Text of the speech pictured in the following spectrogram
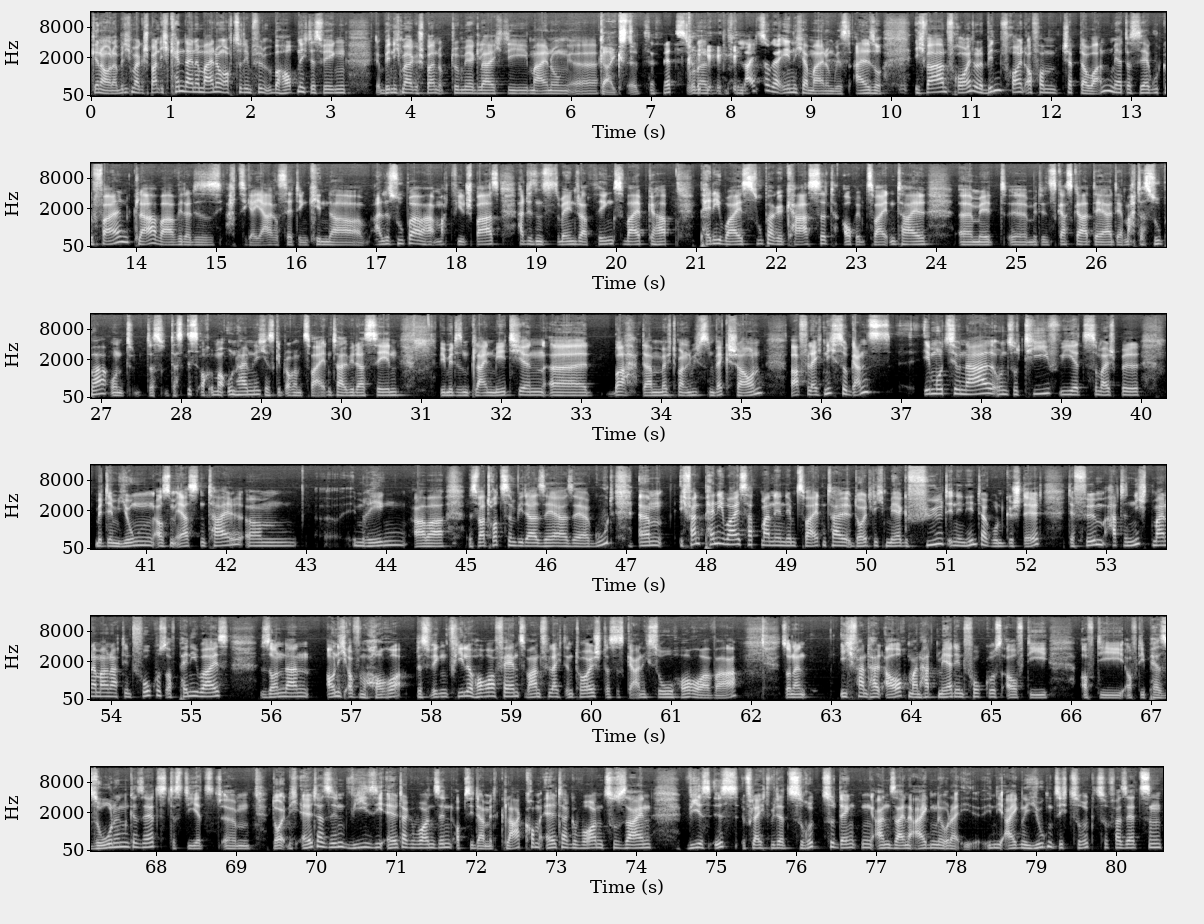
Genau, dann bin ich mal gespannt. Ich kenne deine Meinung auch zu dem Film überhaupt nicht, deswegen bin ich mal gespannt, ob du mir gleich die Meinung äh, äh, zerfetzt oder vielleicht sogar ähnlicher Meinung bist. Also, ich war ein Freund oder bin ein Freund auch vom Chapter One. Mir hat das sehr gut gefallen. Klar, war wieder dieses 80er-Jahres-Setting, Kinder, alles super, macht viel Spaß, hat diesen Stranger Things-Vibe gehabt. Pennywise super gecastet, auch im zweiten Teil äh, mit, äh, mit den Skarsgård, der, der macht das super und das, das ist auch immer unheimlich. Es gibt auch im zweiten zweiten Teil wieder Szenen, wie mit diesem kleinen Mädchen, äh, boah, da möchte man am liebsten wegschauen. War vielleicht nicht so ganz emotional und so tief wie jetzt zum Beispiel mit dem Jungen aus dem ersten Teil. Ähm, im Regen, aber es war trotzdem wieder sehr, sehr gut. Ähm, ich fand, Pennywise hat man in dem zweiten Teil deutlich mehr gefühlt in den Hintergrund gestellt. Der Film hatte nicht meiner Meinung nach den Fokus auf Pennywise, sondern auch nicht auf dem Horror. Deswegen viele Horrorfans waren vielleicht enttäuscht, dass es gar nicht so Horror war, sondern ich fand halt auch, man hat mehr den Fokus auf die, auf die, auf die Personen gesetzt, dass die jetzt ähm, deutlich älter sind, wie sie älter geworden sind, ob sie damit klarkommen, älter geworden zu sein, wie es ist, vielleicht wieder zurückzudenken an seine eigene oder in die eigene Jugend sich zurückzuversetzen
